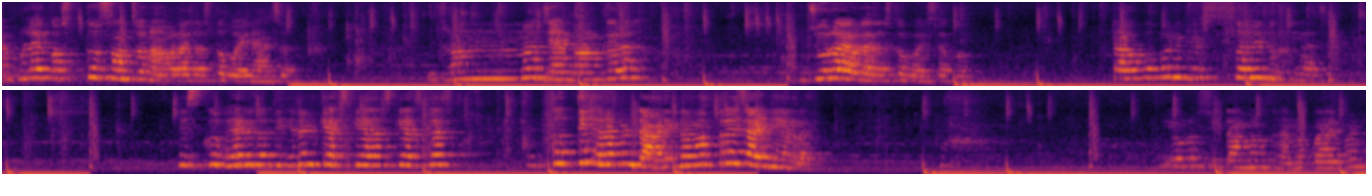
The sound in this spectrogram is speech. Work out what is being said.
आफूलाई कस्तो सन्चो नहोला जस्तो भइरहेछ। झन्न ज्यान रन्केर ज्वरो आउला जस्तो भइसक्यो। टाउको पनि बेसरी दुखिरहेछ यसको फेरि जतिखेर पनि क्यास क्यास क्यास क्यास त्यतिखेर पनि ढाडिन मात्रै चाहिने यसलाई एउटा सिटामल खान पाए पनि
